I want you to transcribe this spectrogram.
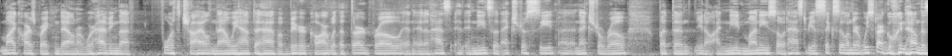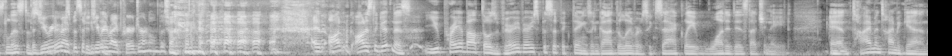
my car's breaking down or we're having that fourth child now we have to have a bigger car with a third row and, and it has it, needs an extra seat uh, an extra row but then you know i need money so it has to be a six cylinder we start going down this list of Did you read my specific Did you things. read my prayer journal this week? and on, honest to goodness, you pray about those very, very specific things, and God delivers exactly what it is that you need. And time and time again,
